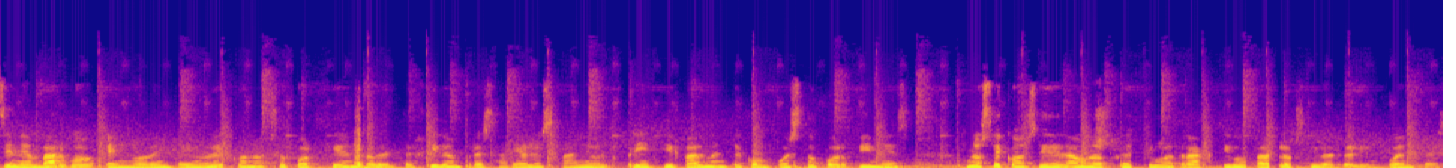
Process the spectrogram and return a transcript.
Sin embargo, el 99,8% del tejido empresarial español, principalmente compuesto por pymes, no se considera un objetivo atractivo para los ciberdelincuentes.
